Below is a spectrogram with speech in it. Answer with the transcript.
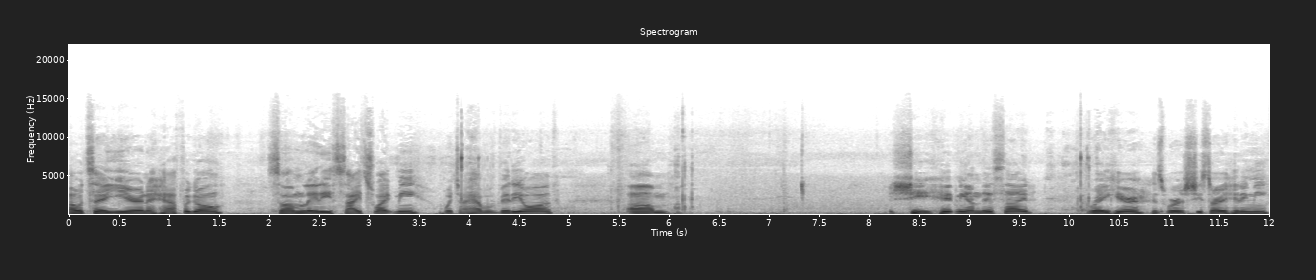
I would say a year and a half ago, some lady sideswiped me, which I have a video of. Um, she hit me on this side, right here is where she started hitting me,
